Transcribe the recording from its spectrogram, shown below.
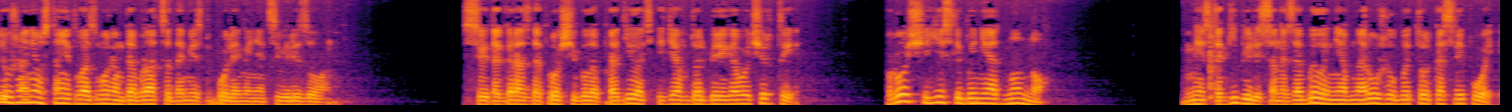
и уже на нем станет возможным добраться до мест более-менее цивилизованных. Все это гораздо проще было проделать, идя вдоль береговой черты. Проще, если бы не одно «но». Место гибели Сан-Изабелла не обнаружил бы только слепой.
